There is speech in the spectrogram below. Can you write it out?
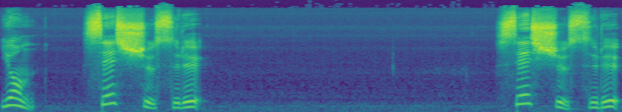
4摂取する摂取する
